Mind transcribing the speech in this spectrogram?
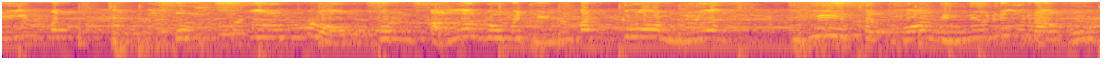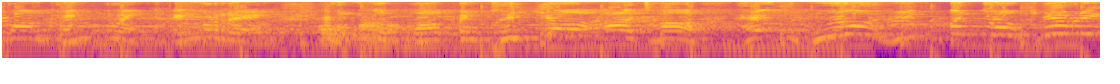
นี้มันจะคมซื้อปลอกคมสันและรวมไปถึงมันกล้ามเนื้อ ที่สะท้อนถึงในเรื่องราวของความแข็งแกร่งแข็งแรงผมกับความเป็นพญาอาชา แห่งหัวหินบรรจวบคีรี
